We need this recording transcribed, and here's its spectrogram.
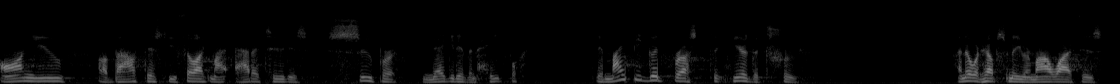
on you about this? Do you feel like my attitude is super negative and hateful? It might be good for us to hear the truth. I know it helps me when my wife is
